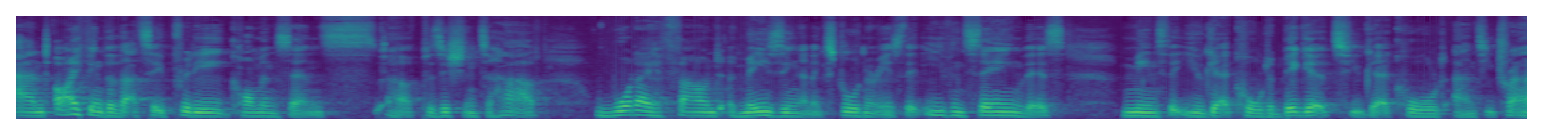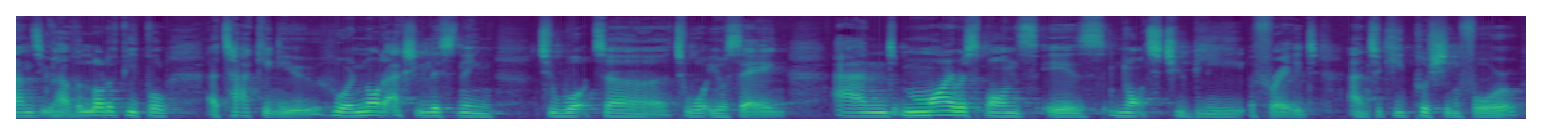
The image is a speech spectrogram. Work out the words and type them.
And I think that that's a pretty common sense uh, position to have what I have found amazing and extraordinary is that even saying this means that you get called a bigot, you get called anti trans, you have a lot of people attacking you who are not actually listening to what, uh, to what you're saying. And my response is not to be afraid and to keep pushing for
